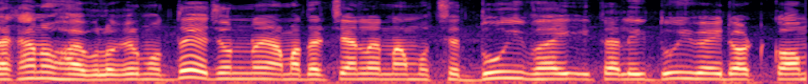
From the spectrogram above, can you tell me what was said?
দেখানো হয় ব্লগের মধ্যে। এজন্য আমাদের চ্যানেলের নাম হচ্ছে দুই ভাই ইতালি দুই ভাই ডট কম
